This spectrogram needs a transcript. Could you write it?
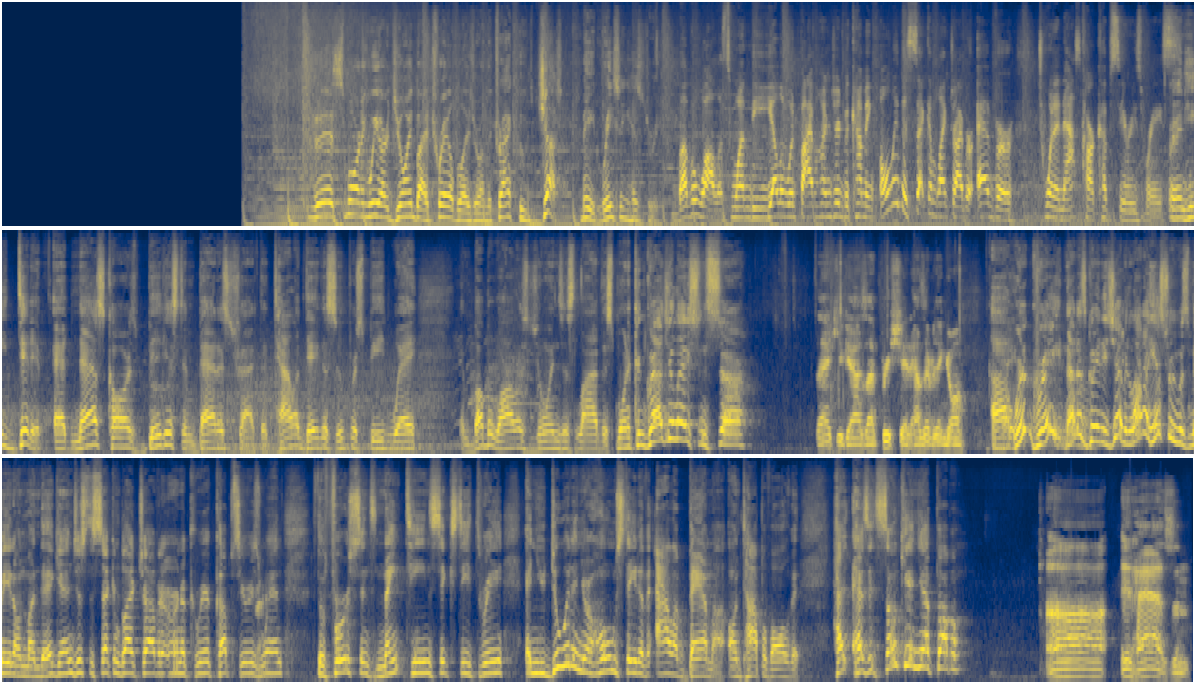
This morning, we are joined by a trailblazer on the track who just made racing history. Bubba Wallace won the YellaWood 500, becoming only the second black driver ever to win a NASCAR Cup Series race. And he did it at NASCAR's biggest and baddest track, the Talladega Superspeedway. And Bubba Wallace joins us live this morning. Congratulations, sir. Thank you, guys. I appreciate it. How's everything going? Uh, we're great. Not as great as you. I mean, a lot of history was made on Monday. Again, just the second black driver to earn a career Cup Series win, the first since 1963. And you do it in your home state of Alabama on top of all of it. Has, has it sunk in yet, Bubba? Uh, it has, and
